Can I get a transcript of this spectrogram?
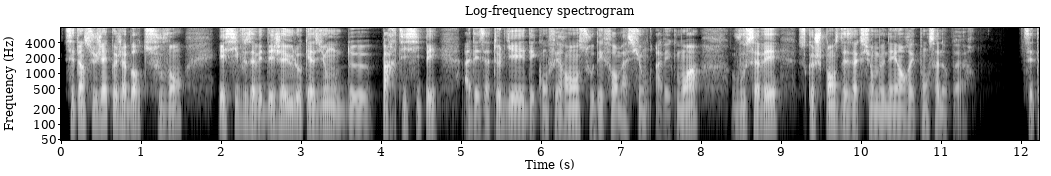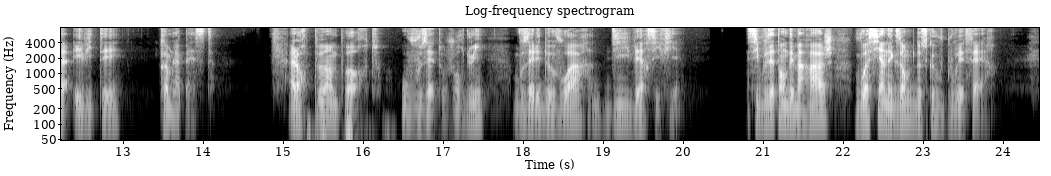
C'est un sujet que j'aborde souvent et si vous avez déjà eu l'occasion de participer à des ateliers, des conférences ou des formations avec moi, vous savez ce que je pense des actions menées en réponse à nos peurs. C'est à éviter comme la peste. Alors peu importe où vous êtes aujourd'hui, vous allez devoir diversifier. Si vous êtes en démarrage, voici un exemple de ce que vous pouvez faire.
